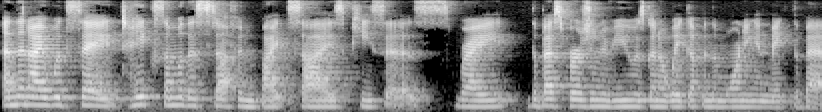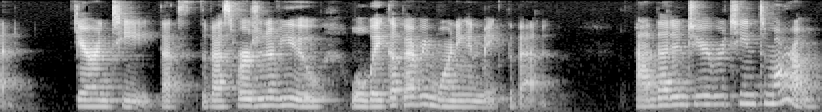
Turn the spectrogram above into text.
And then I would say take some of this stuff in bite sized pieces, right? The best version of you is going to wake up in the morning and make the bed. Guarantee that's the best version of you will wake up every morning and make the bed. Add that into your routine tomorrow.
